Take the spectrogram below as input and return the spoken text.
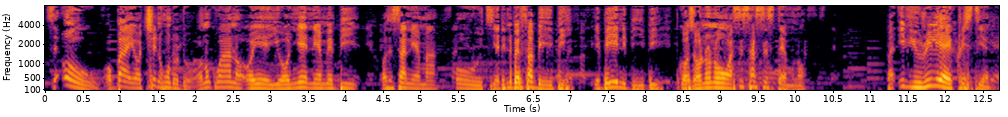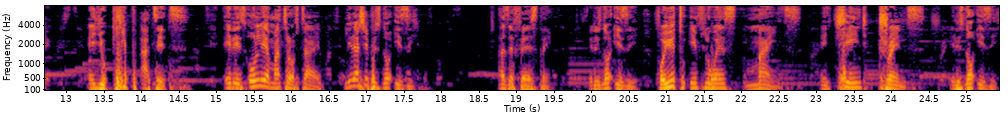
Say, oh, oba your chin hondodo. Ono kwa no oye yo nye nneɛma bi ɔsesa nneɛma. Oh, ti yɛde ne bɛfa baabi. Yɛbɛyɛ ne baby, because ɔno no wasesa system no. But if you really are a Christian and you keep at it, it is only a matter of time. Leadership is not easy. That's the first thing. It is not easy. For you to influence minds and change trends, it is not easy.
